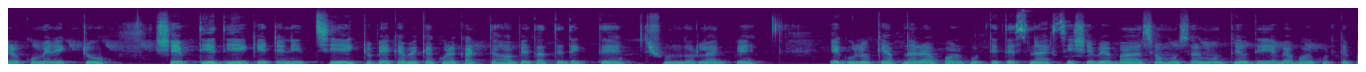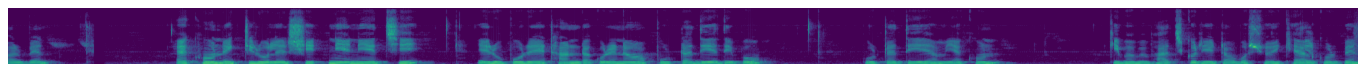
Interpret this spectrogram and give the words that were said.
এরকমের একটু শেপ দিয়ে দিয়ে কেটে নিচ্ছি। একটু বেঁকা বেঁকা করে কাটতে হবে, তাতে দেখতে সুন্দর লাগবে। এগুলোকে আপনারা পরবর্তীতে স্ন্যাক্স হিসেবে বা সমোসার মধ্যেও দিয়ে ব্যবহার করতে পারবেন। এখন একটি রোলের শিট নিয়ে নিয়েছি। এর উপরে ঠান্ডা করে নেওয়া পুরটা দিয়ে দিব। পুরটা দিয়ে আমি এখন কীভাবে ভাজ করি এটা অবশ্যই খেয়াল করবেন।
